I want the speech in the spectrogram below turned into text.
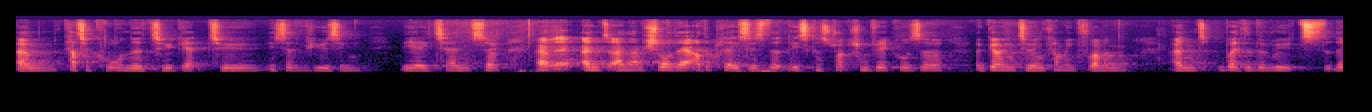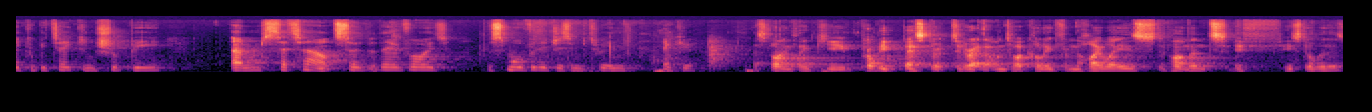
um, cut a corner to get to instead of using the A10. So, uh, and, and I'm sure there are other places that these construction vehicles are are going to and coming from and, and whether the routes that they could be taking should be um, set out so that they avoid the small villages in between. Thank you. That's fine, thank you. Probably best to direct that one to our colleague from the Highways Department, if he's still with us.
